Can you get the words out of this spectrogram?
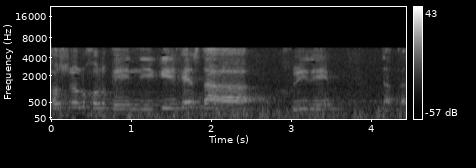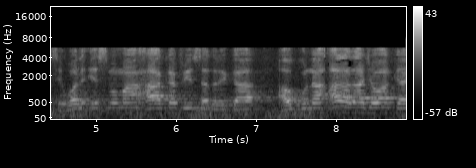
حسن الخلق نیکی خستا خوی دی دقص والاسم ما حاک فی صدرک او گناہ اغا دا چوا کیا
